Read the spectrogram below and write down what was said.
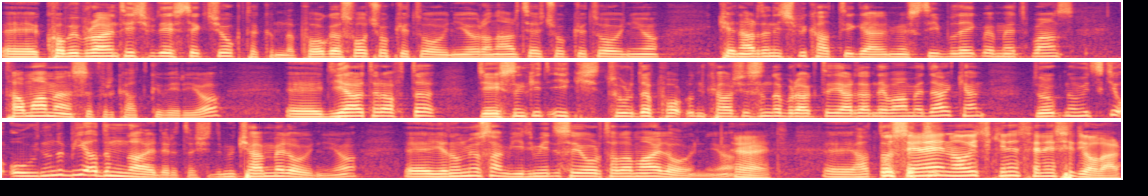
E, Kobe Bryant'a hiçbir destekçi yok takımda. Paul Gasol çok kötü oynuyor. Ron Artest çok kötü oynuyor. Kenardan hiçbir katkı gelmiyor. Steve Blake ve Matt Barnes tamamen sıfır katkı veriyor. E, diğer tarafta Jason Kidd ilk turda Portland karşısında bıraktığı yerden devam ederken Dirk Nowitzki oyununu bir adım daha ileri taşıdı. Mükemmel oynuyor. E, yanılmıyorsam 27 sayı ortalamayla oynuyor. Evet. E, hatta Bu sene Nowitzki'nin senesi diyorlar.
